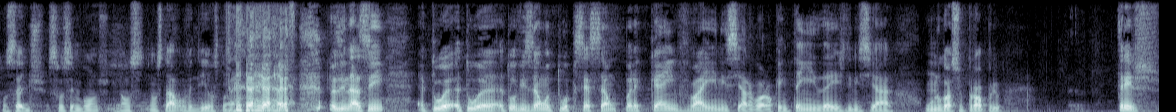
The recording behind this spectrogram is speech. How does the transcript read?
conselhos, se fossem bons, não se, não se davam, vendiam-se, não é? Mas ainda assim, a tua, a, tua, a tua visão, a tua percepção para quem vai iniciar agora ou quem tem ideias de iniciar um negócio próprio, três,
